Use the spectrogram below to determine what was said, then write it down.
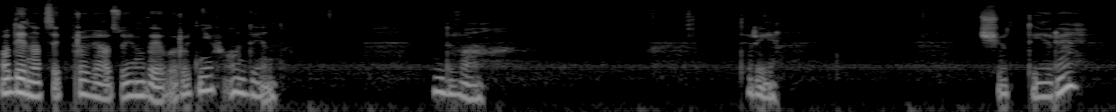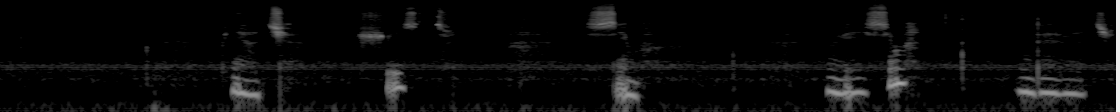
11 пров'язуємо виворотніх. 1, 2, 3, 4, 5, 6, 7, 8, дев'ять,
